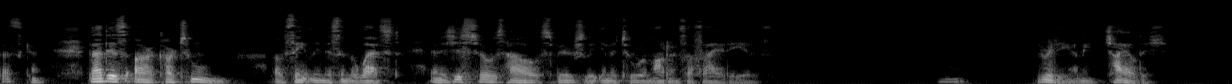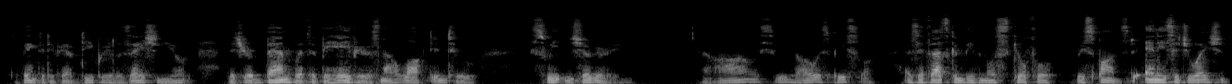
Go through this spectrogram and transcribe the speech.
that's kind. Of, that is our cartoon of saintliness in the West, and it just shows how spiritually immature modern society is. Really, I mean, childish. To think that if you have deep realization, you that your bandwidth of behavior is now locked into sweet and sugary. You know, always sweet, always peaceful, as if that's going to be the most skillful response to any situation.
